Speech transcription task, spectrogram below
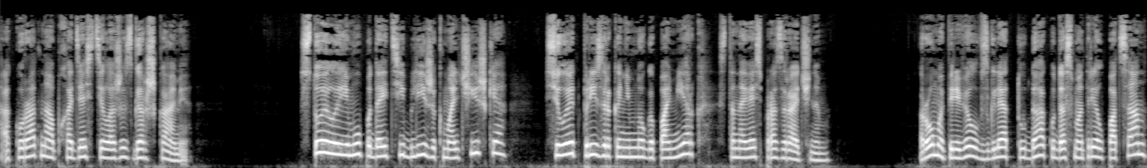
аккуратно обходя стеллажи с горшками. Стоило ему подойти ближе к мальчишке, силуэт призрака немного померк, становясь прозрачным. Рома перевел взгляд туда, куда смотрел пацан,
